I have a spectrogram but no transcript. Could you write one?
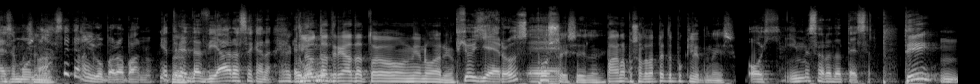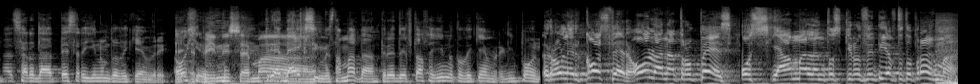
29 είσαι μόνος. 29. Α, σε έκανα λίγο παραπάνω. Για 32άρα σε έκανα. Ε, Εγώ κλείνουν είμαι τα 30 τον Ιανουάριο. πιο γέρος. Πόσο είσαι δηλαδή; Πάνω από 45 αποκλείεται να είσαι. Όχι, είμαι 44. Τι; Μ, 44 γίνομαι το Δεκέμβρη. Ε, Όχι. ρε. πίνεις αίμα- 36 είμαι, σταμάτα. 37 θα γίνω το Δεκέμβρη. Λοιπόν. Roller coaster, όλο ανατροπές. Ο Σιάμαλαν το σκηνοθετεί αυτό το πράγμα.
